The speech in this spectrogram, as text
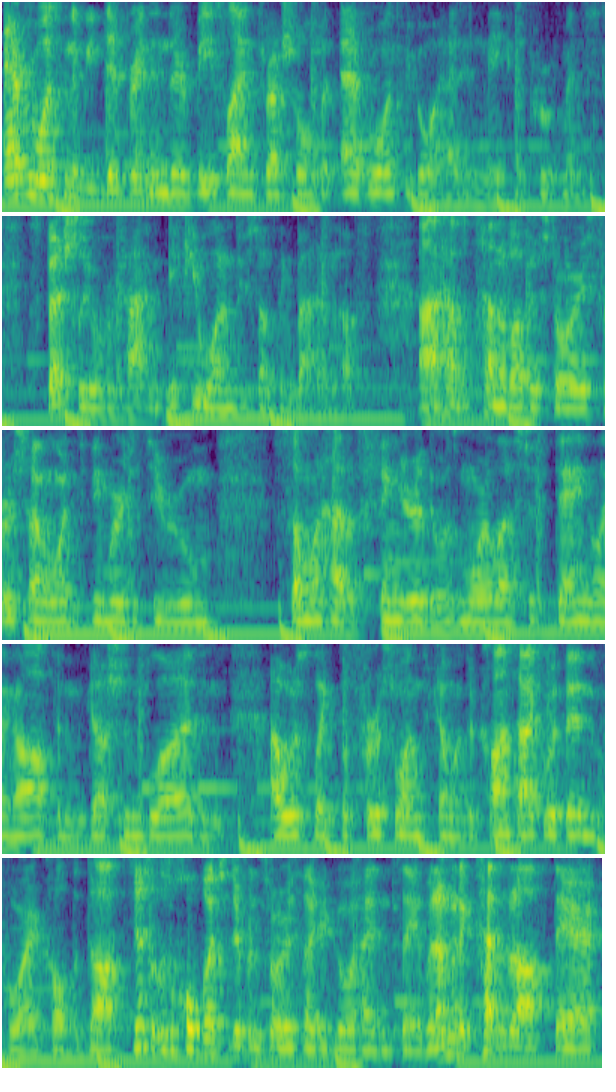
Everyone's gonna be different in their baseline threshold, but everyone could go ahead and make improvements, especially over time, if you wanna do something wasn't bad enough. I have a ton of other stories. First time I went to the emergency room, someone had a finger that was more or less just dangling off and gushing blood and I was like the first one to come into contact with it before I called the doctor. Just a whole bunch of different stories I could go ahead and say, but I'm gonna cut it off there.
